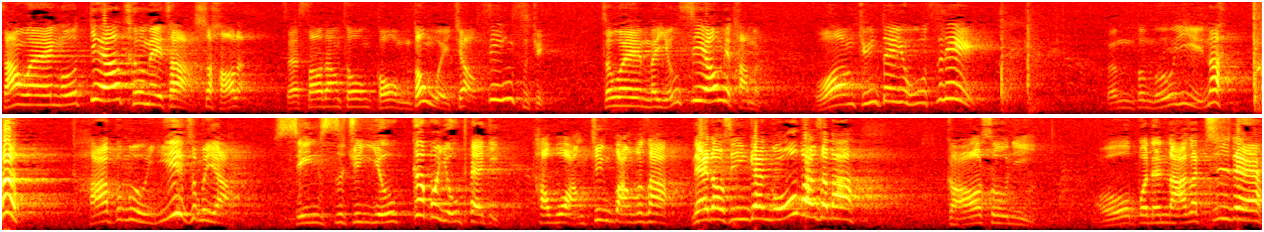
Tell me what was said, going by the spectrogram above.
上回我调车妹子说好了，在扫荡中共同围剿新四军，这回没有消灭他们。王军对于吴司令根本无意呢。哼，他不满意怎么样？新四军有胳膊有腿的，他王军帮不上，难道是应该我帮上吗？告诉你，我不能拿着鸡蛋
